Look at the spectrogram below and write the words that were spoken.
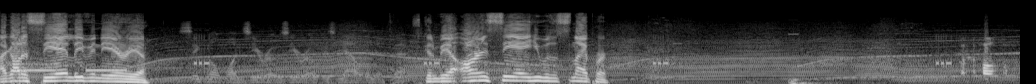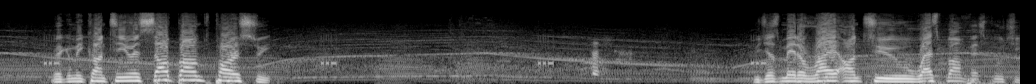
I got a CA leaving the area. Signal 100 is now in effect. It's gonna be an RNCA. He was a sniper. What's the postal? We're gonna be continuing southbound Power Street. We just made a right onto westbound Vespucci.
